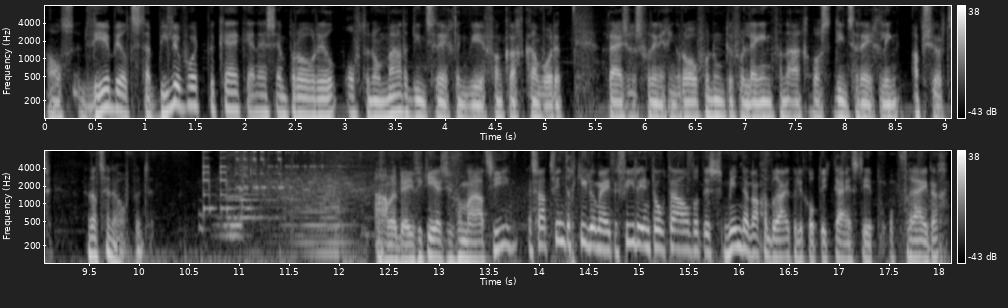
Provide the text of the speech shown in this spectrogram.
Als het weerbeeld stabieler wordt, bekijken NS en ProRail of de normale dienstregeling weer van kracht kan worden. Reizigersvereniging Rover noemt de verlenging van de aangepaste dienstregeling absurd. En dat zijn de hoofdpunten. ANWB Verkeersinformatie. Er staat 20 kilometer file in totaal. Dat is minder dan gebruikelijk op dit tijdstip op vrijdag.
